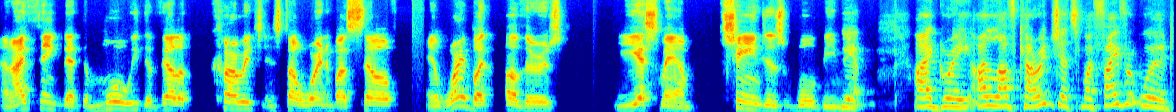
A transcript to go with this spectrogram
and I think that the more we develop courage and start worrying about self and worry about others, yes, ma'am, changes will be made. Yep. I agree. I love courage. That's my favorite word.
